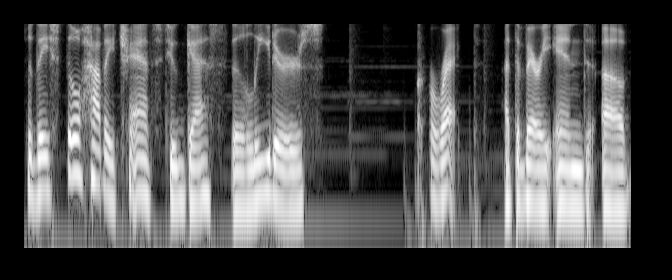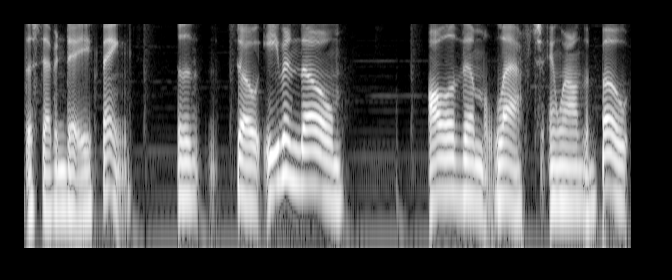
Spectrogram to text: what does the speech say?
So they still have a chance to guess the leaders correct at the very end of the seven day thing. So, so even though all of them left and went on the boat,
